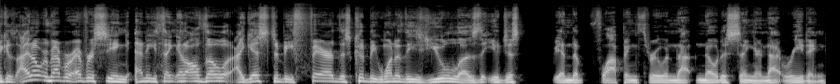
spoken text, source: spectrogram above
because I don't remember ever seeing anything. And although I guess to be fair, this could be one of these EULAs that you just end up flopping through and not noticing or not reading.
